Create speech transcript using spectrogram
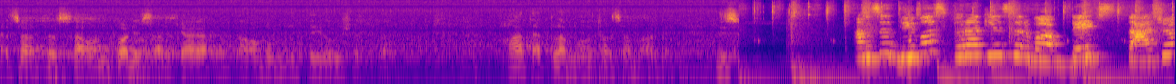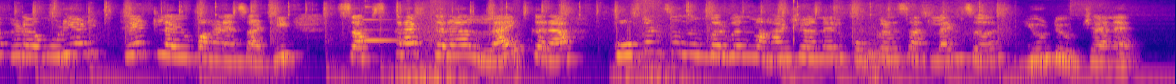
याचा अर्थ सावंतवाडीसारख्या गावामधून ते येऊ शकतात. हा त्यातला महत्त्वाचा भाग आहे. दिस आमचे दिवसभरातले सर्व अपडेट्स ताज्या घडामोडी आणि थेट लाईव्ह पाहण्यासाठी सबस्क्राईब करा लाईक करा. कोकणचं नंबर वन महा चॅनल कोकण सात लाईव्हचं युट्यूब चॅनल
